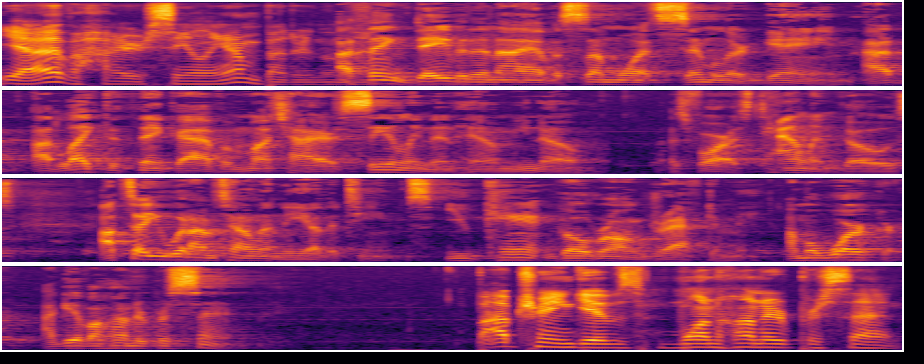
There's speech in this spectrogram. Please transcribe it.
Yeah, I have a higher ceiling. I'm better than I that. think David and I have a somewhat similar game. I'd, I'd like to think I have a much higher ceiling than him, you know, as far as talent goes. I'll tell you what I'm telling the other teams. You can't go wrong drafting me. I'm a worker. I give 100%. Bobtrain gives 100%.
